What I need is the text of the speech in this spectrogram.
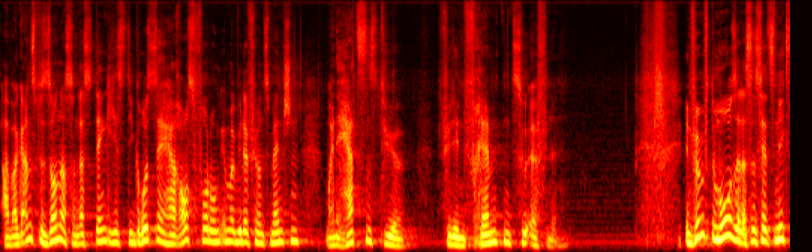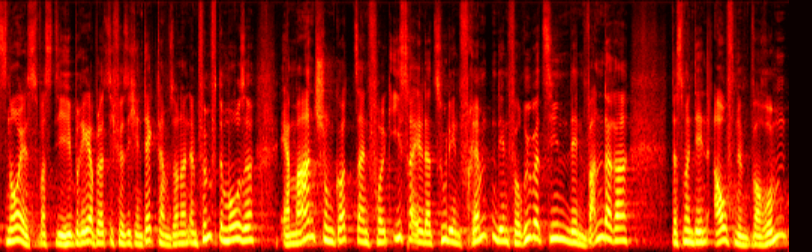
aber ganz besonders, und das denke ich ist die größte Herausforderung immer wieder für uns Menschen, meine Herzenstür für den Fremden zu öffnen. In 5. Mose, das ist jetzt nichts Neues, was die Hebräer plötzlich für sich entdeckt haben, sondern in 5. Mose ermahnt schon Gott sein Volk Israel dazu, den Fremden, den Vorüberziehenden, den Wanderer, dass man den aufnimmt. Warum?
